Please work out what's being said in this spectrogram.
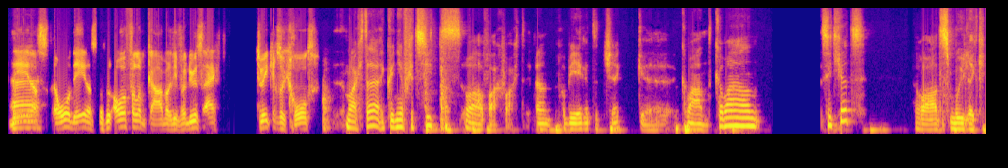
Nee, Eh, dat is, oh nee, dat is, een oude filmkamer. Die van nu is echt twee keer zo groot. Wacht, hè. ik weet niet of je het ziet. Oh, wacht, wacht. Ik ben proberen te checken. Kom aan, kom aan. Ziet je het? Oh, dat is moeilijk.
